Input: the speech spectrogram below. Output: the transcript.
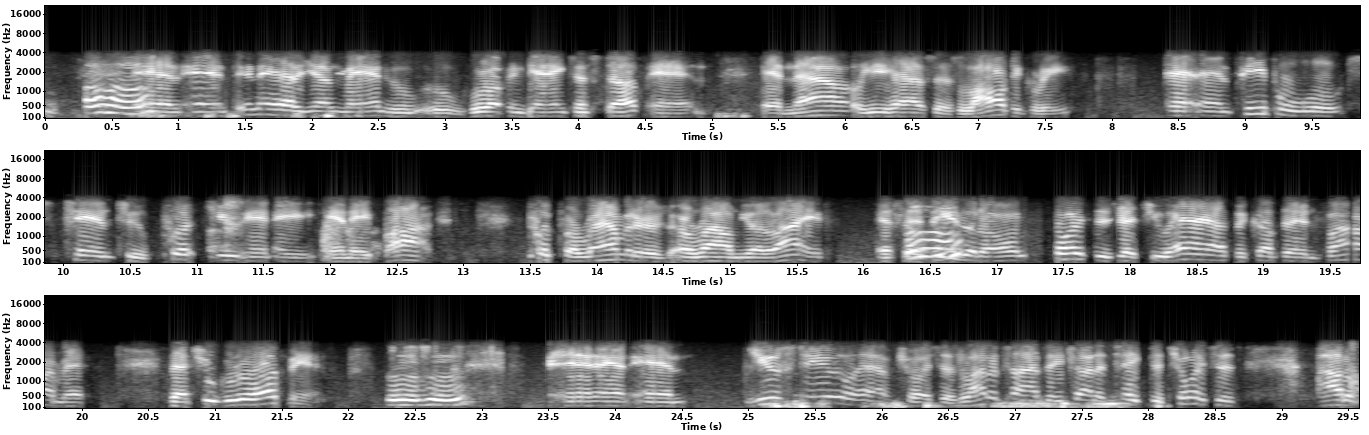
Uh-huh. And and then they had a young man who who grew up in gangs and stuff, and and now he has his law degree, and, and people will tend to put you in a in a box, put parameters around your life, and say Mhm. these are the only choices that you have because the environment that you grew up in Mhm. and and, and you still have choices. A lot of times they try to take the choices out of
